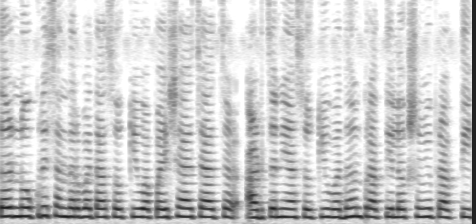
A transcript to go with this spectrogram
तर नोकरी संदर्भात असो किंवा पैशाच्या अडचणी असो किंवा धनप्राप्ती लक्ष्मी प्राप्ती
